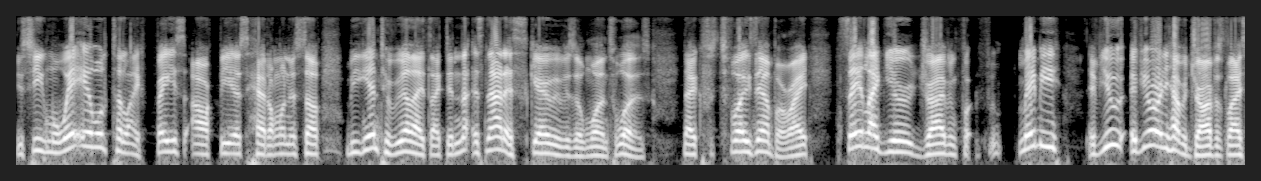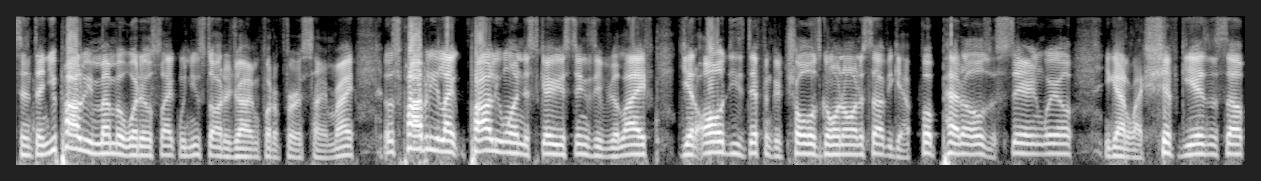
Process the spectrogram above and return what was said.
You see, when we're able to like face our fears head on and stuff, begin to realize like not, it's not as scary as it once was. Like for example, right? Say like you're driving for maybe if you if you already have a driver's license, then you probably remember what it was like when you started driving for the first time, right? It was probably like probably one of the scariest things of your life. You get all these different controls going on and stuff. You got foot pedals, a steering wheel. You got to like shift gears and stuff.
